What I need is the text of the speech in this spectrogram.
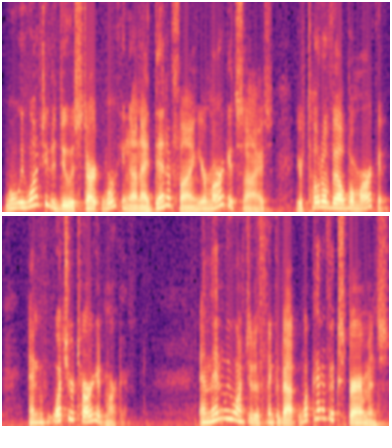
what we want you to do is start working on identifying your market size, your total available market, and what's your target market. And then we want you to think about what kind of experiments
